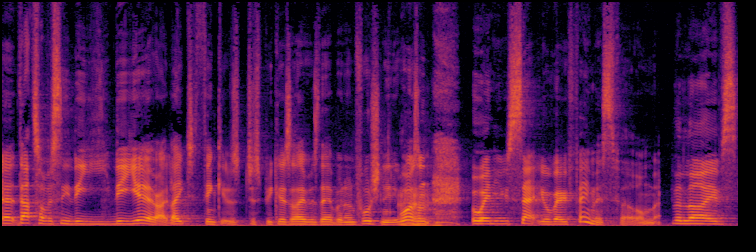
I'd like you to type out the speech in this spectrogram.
Uh, that's obviously the the year. I'd like to think it was just because I was there, but unfortunately it wasn't. when you set your very famous film, The Lives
